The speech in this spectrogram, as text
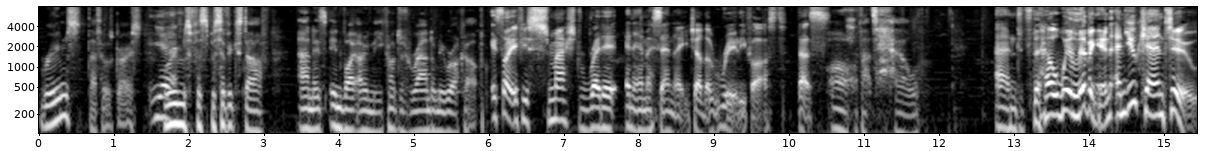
rooms. That feels gross. Yeah. Rooms for specific stuff, and it's invite only. You can't just randomly rock up. It's like if you smashed Reddit and MSN at each other really fast. That's Oh, that's hell. and it's the hell we're living in, and you can too.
